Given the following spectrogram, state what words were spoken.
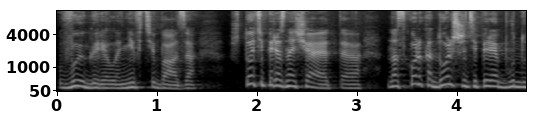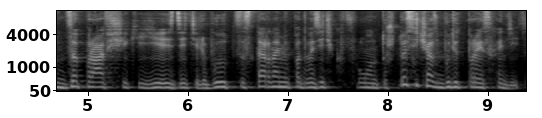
выгорела нефтебаза. Что теперь означает? Насколько дольше теперь будут заправщики ездить или будут цистернами подвозить к фронту? Что сейчас будет происходить?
